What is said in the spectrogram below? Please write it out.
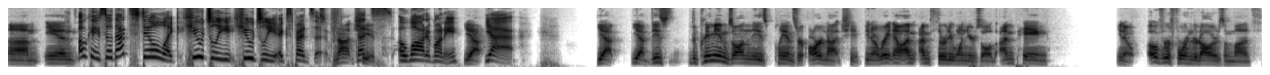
Um and okay so that's still like hugely hugely expensive. Not cheap. That's a lot of money. Yeah. Yeah. Yeah yeah these the premiums on these plans are, are not cheap. You know right now i'm i'm 31 years old. I'm paying you know over $400 a month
